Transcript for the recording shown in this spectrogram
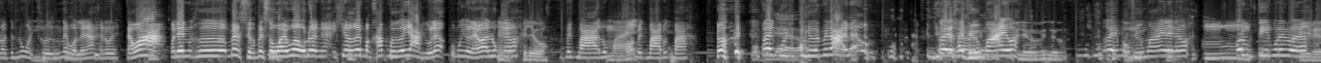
เราจะนวดคลึงได้หมดเลยนะให้ดูดิแต่ว่าประเด็นคือแม่งเสือกเป็น survival ด้วยไงไอ้เชี่ยเอ้ยบังคับมือก็ยากอยู่แล้วพวกมึงอยู่ไหนวะลุกไงวะพี่เร็ว spacebar ลุกไม้ อ๋อ spacebar spacebar เฮ้ยเฮ้ยกูกูยืนไม่ได้แล้วเฮ้ยใครถือไม้วะพี่เร็วพี่เร็วเฮ้ยมึงถือไม้ได้ไงวะอืมเฮ้ยมึงตีกูได้ด้วยนะดีเล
